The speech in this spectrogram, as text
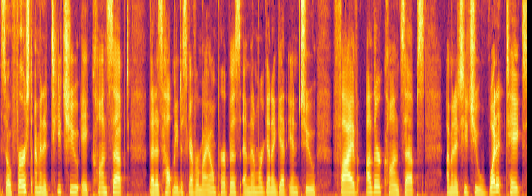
So, first, I'm going to teach you a concept that has helped me discover my own purpose. And then we're going to get into five other concepts. I'm going to teach you what it takes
